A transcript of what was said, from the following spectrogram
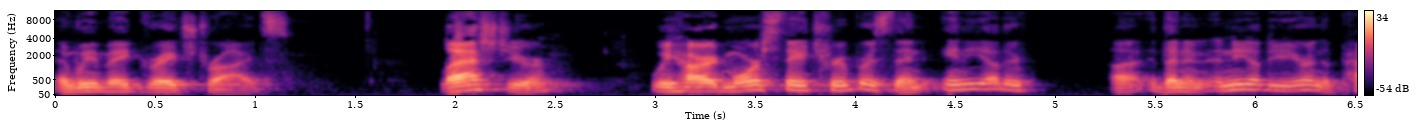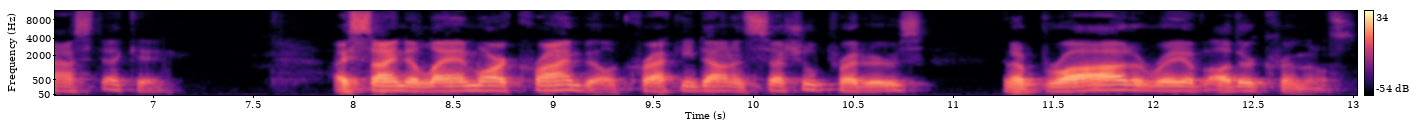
and we made great strides. Last year, we hired more state troopers than any other uh, than in any other year in the past decade. I signed a landmark crime bill cracking down on sexual predators and a broad array of other criminals.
